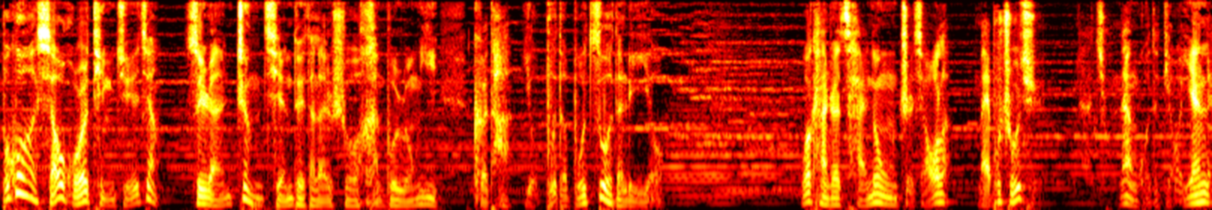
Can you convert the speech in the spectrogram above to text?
不过小伙挺倔强，虽然挣钱对他来说很不容易，可他有不得不做的理由。我看着彩弄滞销了，卖不出去，就难过的掉眼泪。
